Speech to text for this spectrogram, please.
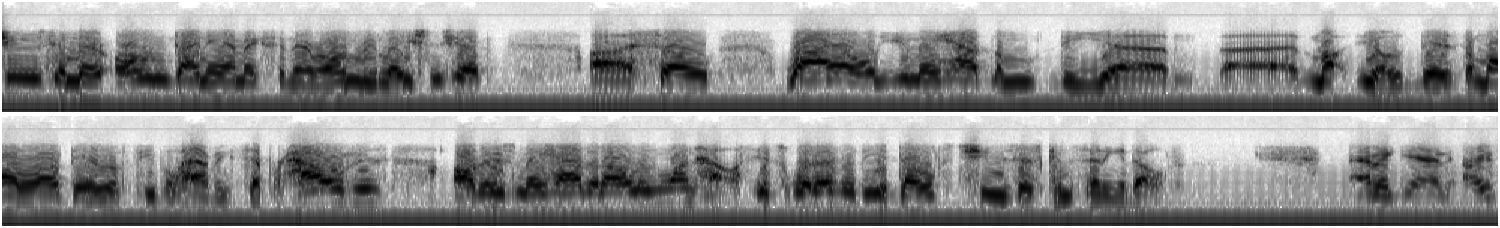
choose in their own dynamics in their own relationship. Uh, so while you may have the, the uh, uh, mo- you know, there's the model out there of people having separate houses, others may have it all in one house. It's whatever the adults choose as consenting adults. And again, is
